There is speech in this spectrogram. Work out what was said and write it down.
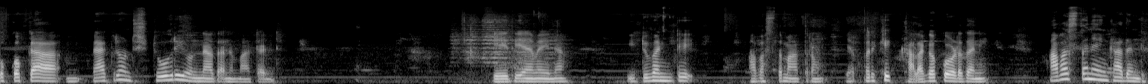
ఒక్కొక్క బ్యాక్గ్రౌండ్ స్టోరీ ఉన్నదన్నమాట అండి. ఏది ఏమైనా ఇటువంటి అవస్థ మాత్రం ఎవరికీ కలగకూడదని. అవస్థనేం కాదండి.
